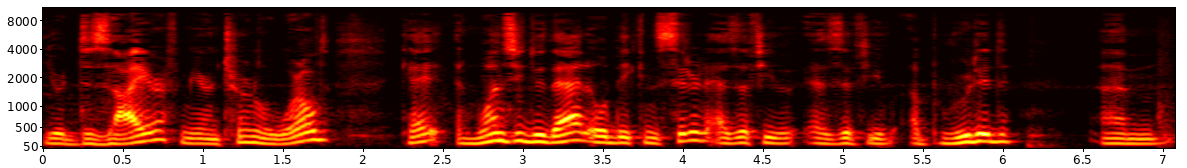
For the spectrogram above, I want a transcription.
your desire from your internal world. Okay, and once you do that, it will be considered as if you as if you've uprooted um,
